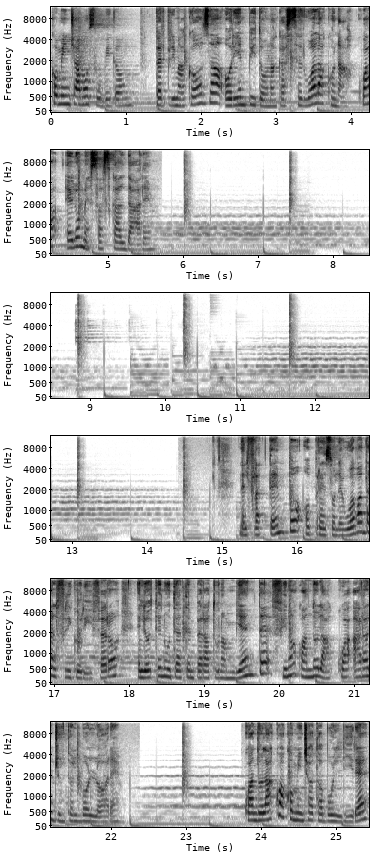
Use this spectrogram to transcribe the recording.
Cominciamo subito! Per prima cosa ho riempito una casseruola con acqua e l'ho messa a scaldare. Nel frattempo ho preso le uova dal frigorifero e le ho tenute a temperatura ambiente fino a quando l'acqua ha raggiunto il bollore. Quando l'acqua ha cominciato a bollire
